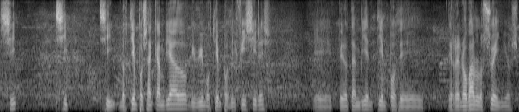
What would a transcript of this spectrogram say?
Sí, sí, sí. Los tiempos han cambiado, vivimos tiempos difíciles, eh, pero también tiempos de, renovar los sueños.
